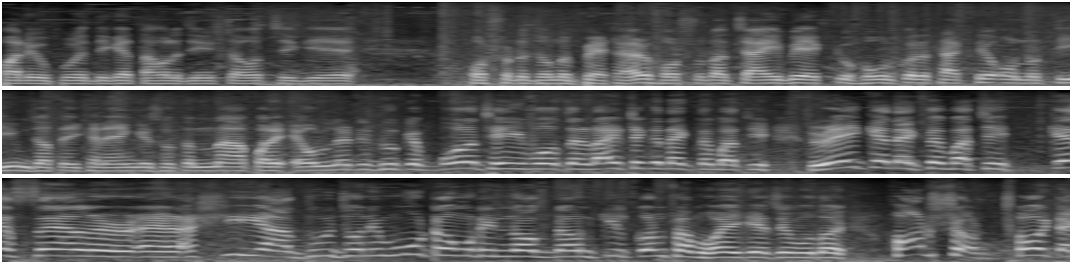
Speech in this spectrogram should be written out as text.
পারে উপরের দিকে, তাহলে জিনিসটা হচ্ছে গিয়ে হর্ষটার জন্য বেটার হর্ষটা চাইবে একটু হোল্ড করে থাকতে অন্য টিম যাতে এখানে এঙ্গেজ হতে না পারে। অলরেডি ঢুকে পড়েছে এই বলতে রাইটকে দেখতে পাচ্ছি রেইকে দেখতে পাচ্ছি কেসেল রাশিয়া দুজনে মোটামুটি নকডাউন কিল কনফার্ম হয়ে গেছে বোধহয়। হর্ষট ছয়টা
